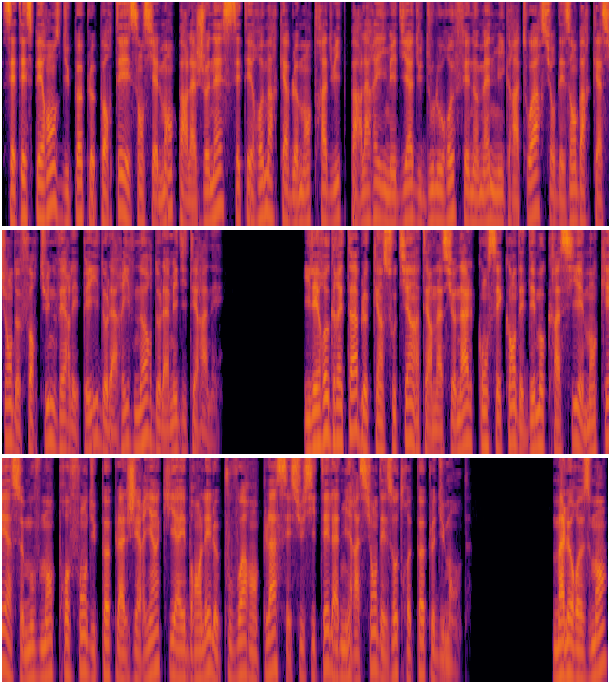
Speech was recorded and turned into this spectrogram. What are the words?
Cette espérance du peuple portée essentiellement par la jeunesse s'était remarquablement traduite par l'arrêt immédiat du douloureux phénomène migratoire sur des embarcations de fortune vers les pays de la rive nord de la Méditerranée. Il est regrettable qu'un soutien international conséquent des démocraties ait manqué à ce mouvement profond du peuple algérien qui a ébranlé le pouvoir en place et suscité l'admiration des autres peuples du monde. Malheureusement,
